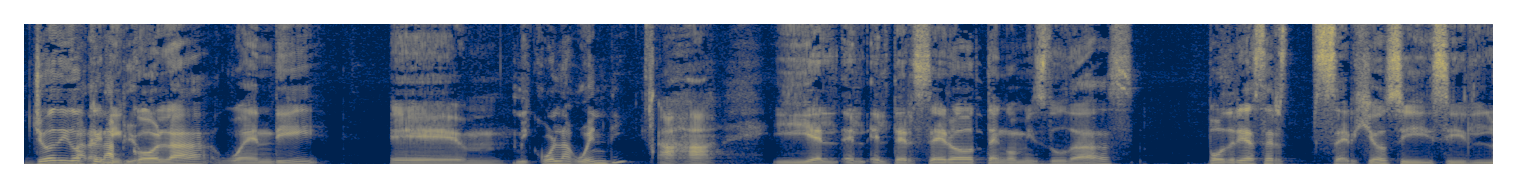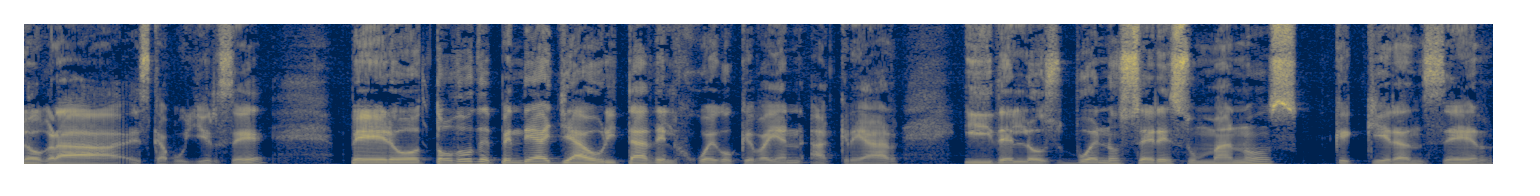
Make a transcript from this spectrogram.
Yo digo Para que. Nicola, Wendy, eh, Nicola, Wendy. ajá. Y el, el- el tercero tengo mis dudas, podría ser Sergio si, si logra escabullirse. Pero todo depende allá ahorita del juego que vayan a crear y de los buenos seres humanos que quieran ser,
